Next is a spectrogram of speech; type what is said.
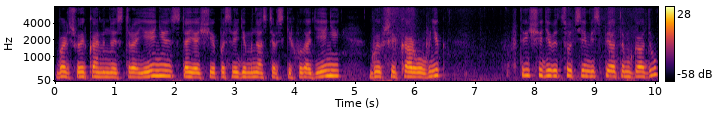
Большое каменное строение, стоящее посреди монастырских владений, бывший коровник. В 1975 году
